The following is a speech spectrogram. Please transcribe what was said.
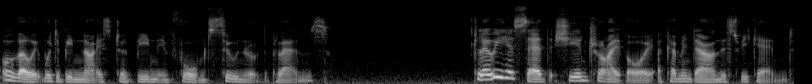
although it would have been nice to have been informed sooner of the plans. Chloe has said that she and Tryboy are coming down this weekend.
